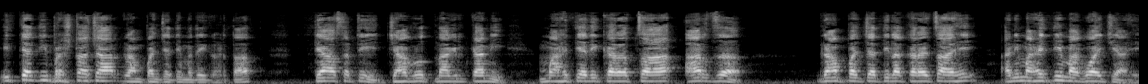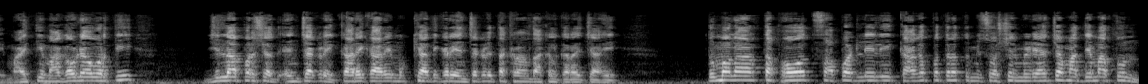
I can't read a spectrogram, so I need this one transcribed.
इत्यादी भ्रष्टाचार ग्रामपंचायतीमध्ये घडतात. त्यासाठी जागृत नागरिकांनी माहिती अधिकाराचा अर्ज ग्रामपंचायतीला करायचा आहे आणि माहिती मागवायची आहे. माहिती मागवल्यावरती जिल्हा परिषद यांच्याकडे कार्यकारी मुख्य अधिकारी यांच्याकडे तक्रार दाखल करायची आहे. तुम्हाला तफावत सापडलेली कागदपत्र तुम्ही सोशल मीडियाच्या माध्यमातून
